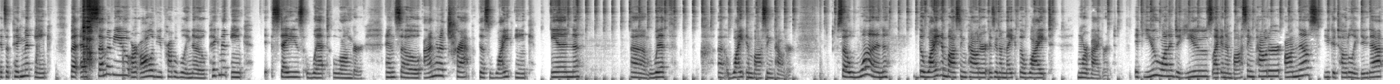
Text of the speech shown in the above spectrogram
It's a pigment ink, but as some of you or all of you probably know, pigment ink stays wet longer. And so I'm going to trap this white ink in um, with uh, white embossing powder. So one, the white embossing powder is going to make the white more vibrant. If you wanted to use like an embossing powder on this, you could totally do that.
